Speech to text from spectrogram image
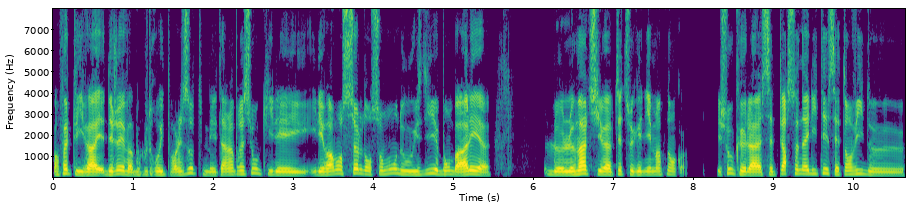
en fait, il va déjà, il va beaucoup trop vite pour les autres, mais tu as l'impression qu'il est, il vraiment seul dans son monde où il se dit bon bah allez, euh, le, match, il va peut-être se gagner maintenant quoi. Et je trouve que cette personnalité, cette envie de,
